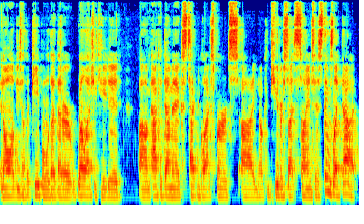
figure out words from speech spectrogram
and all of these other people that that are well educated um, academics, technical experts, uh, you know, computer scientists, things like that,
